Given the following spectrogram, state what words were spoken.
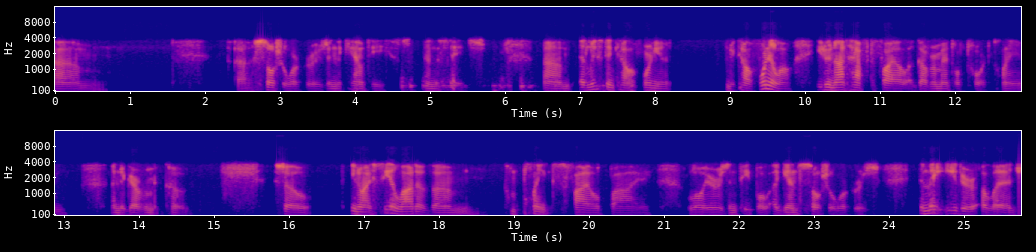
um, uh, social workers in the counties and the states, um, at least in California, under California law, you do not have to file a governmental tort claim under government code. So, you know, I see a lot of um, complaints filed by lawyers and people against social workers, and they either allege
